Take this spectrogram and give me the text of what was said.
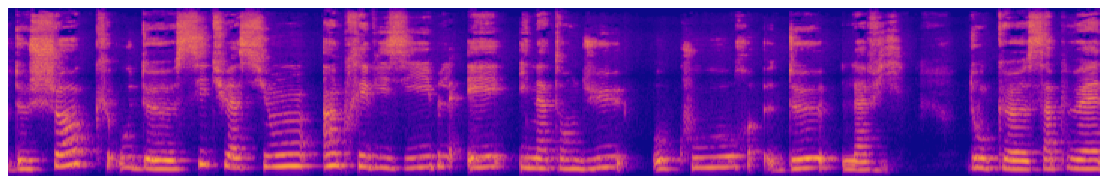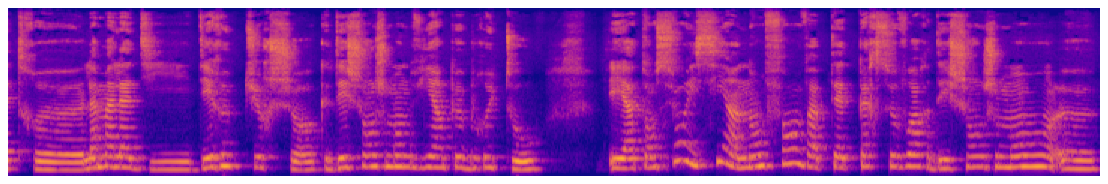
de chocs ou de situations imprévisibles et inattendues au cours de la vie. Donc euh, ça peut être euh, la maladie, des ruptures chocs, des changements de vie un peu brutaux. Et attention, ici, un enfant va peut-être percevoir des changements euh,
